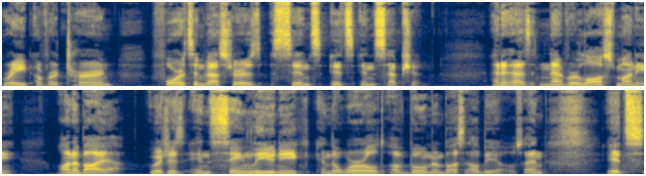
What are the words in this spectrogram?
rate of return for its investors since its inception. And it has never lost money on a buyout which is insanely unique in the world of boom and bust LBOs. And it's,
